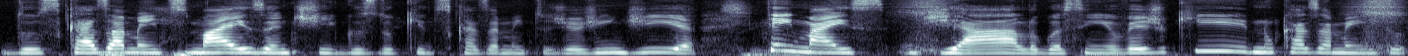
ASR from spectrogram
dos casamentos mais antigos do que dos casamentos de hoje em dia. Sim. Tem mais diálogo, assim. Eu vejo que no casamento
